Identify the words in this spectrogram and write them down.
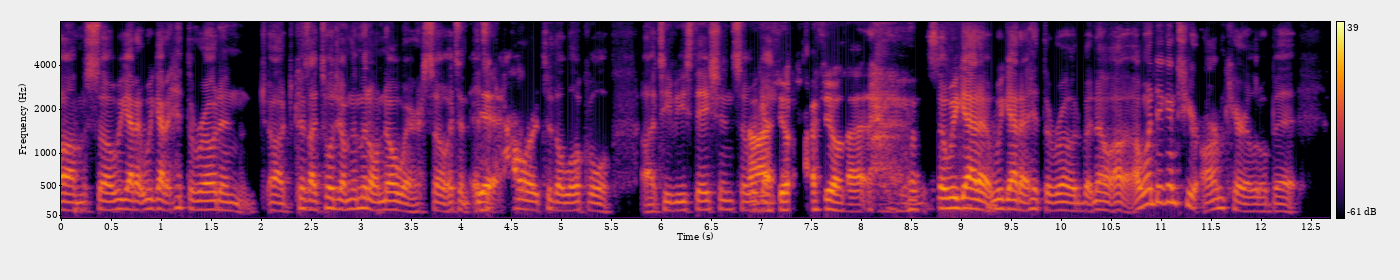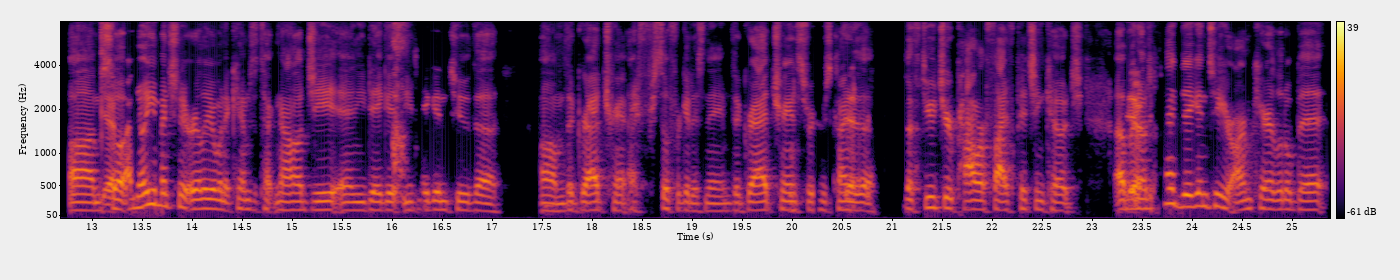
Um, so we got to we got to hit the road and because uh, I told you I'm in the middle of nowhere, so it's an it's yeah. an hour to the local uh, TV station. So we got I feel I feel that. so we gotta we gotta hit the road. But no, I, I want to dig into your arm care a little bit. Um, yeah. so I know you mentioned it earlier when it comes to technology, and you dig it you dig into the um the grad tran I still forget his name, the grad transfer who's kind yeah. of the the future Power Five pitching coach. Uh, but yeah. no, just kind of dig into your arm care a little bit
